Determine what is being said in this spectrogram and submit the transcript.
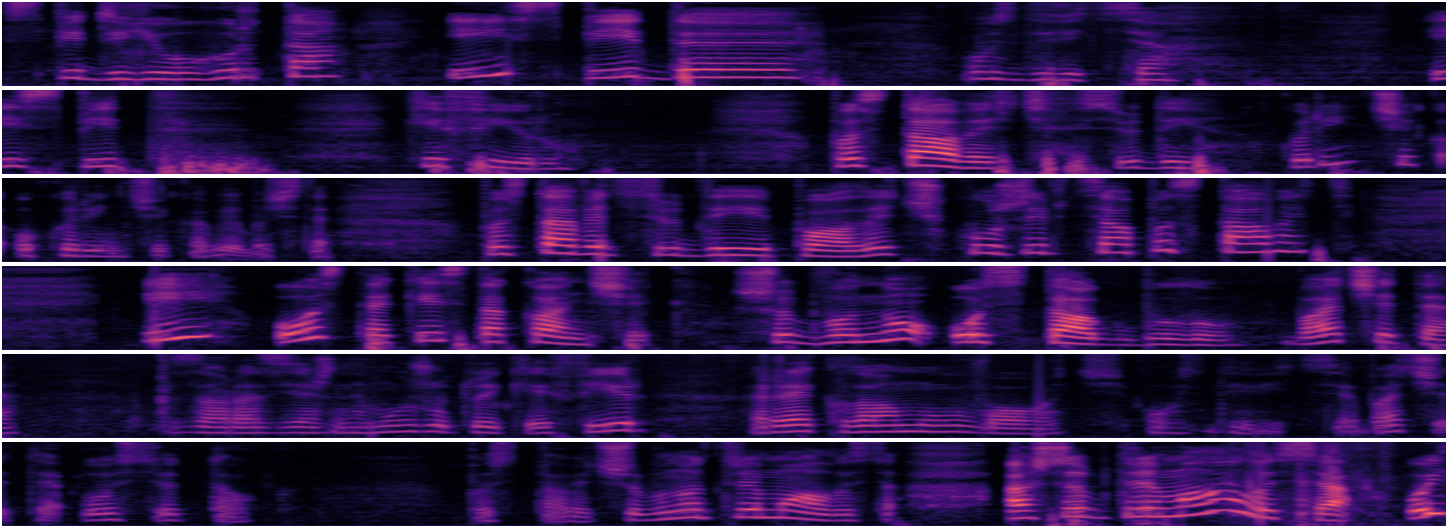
з-під йогурта і з-під, е, ось дивіться, і з-під кефіру. Поставить сюди корінчик, о, корінчика, вибачте, поставить сюди паличку, живця поставить. І ось такий стаканчик, щоб воно ось так було. Бачите? Зараз я ж не можу той кефір рекламувати. Ось дивіться, бачите, ось отак поставити, щоб воно трималося. А щоб трималося, ой,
